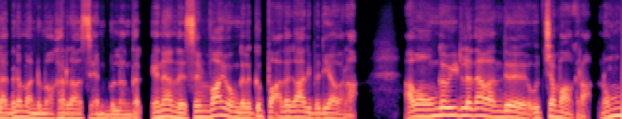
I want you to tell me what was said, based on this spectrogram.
லக்னம் அண்டு மகர ராசி அன்புலங்கள் ஏன்னா அந்த செவ்வாய் உங்களுக்கு பாதகாதிபதியாக வரான். அவன் உங்கள் வீட்டில் தான் வந்து உச்சமாகறான். ரொம்ப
